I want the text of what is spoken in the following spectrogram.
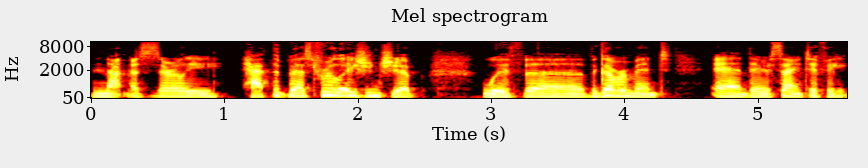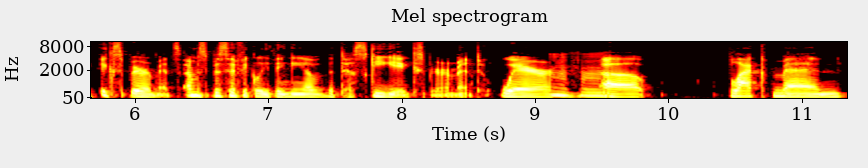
not necessarily had the best relationship with uh, the government and their scientific experiments. I'm specifically thinking of the Tuskegee experiment, where mm-hmm. uh, black men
